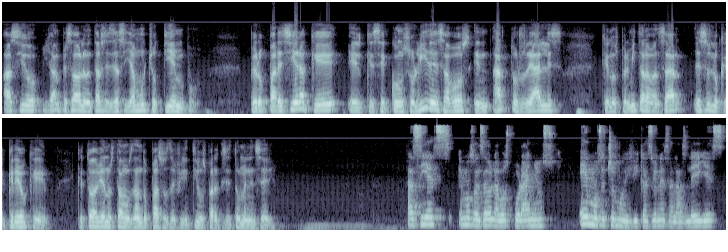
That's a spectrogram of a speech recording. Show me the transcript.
ha sido, ya ha empezado a levantarse desde hace ya mucho tiempo, pero pareciera que el que se consolide esa voz en actos reales que nos permitan avanzar, eso es lo que creo que, que todavía no estamos dando pasos definitivos para que se tomen en serio. Así es, hemos alzado la voz por años, hemos hecho modificaciones a las leyes,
